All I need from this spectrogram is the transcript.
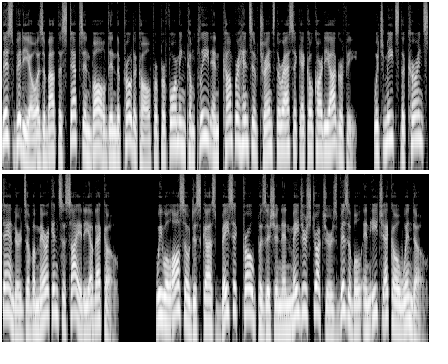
This video is about the steps involved in the protocol for performing complete and comprehensive transthoracic echocardiography, which meets the current standards of American Society of Echo. We will also discuss basic probe position and major structures visible in each echo window.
